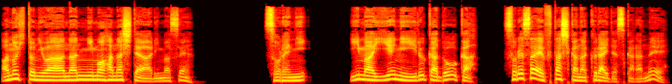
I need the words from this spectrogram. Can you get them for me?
あの人には何にも話してありません。それに、今家にいるかどうか、それさえ不確かなくらいですからね。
